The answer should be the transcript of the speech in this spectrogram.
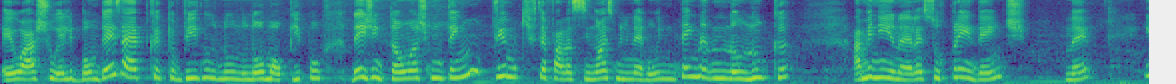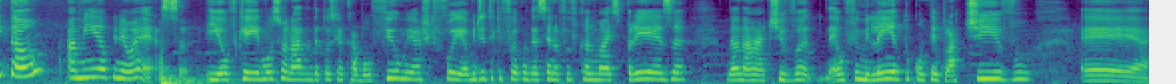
eu acho ele bom desde a época que eu vi no, no, no Normal People. Desde então, acho que não tem um filme que você fala assim, nossa, menina é ruim. Não tem, não, nunca. A menina, ela é surpreendente, né? Então, a minha opinião é essa. E eu fiquei emocionada depois que acabou o filme. Eu acho que foi, à medida que foi acontecendo, eu fui ficando mais presa na narrativa. É um filme lento, contemplativo, é,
